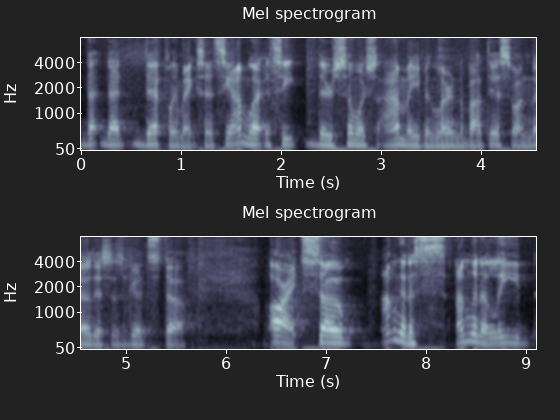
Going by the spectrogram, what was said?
That that definitely makes sense. See, I'm learning. See, there's so much I'm even learning about this, so I know this is good stuff. All right, so I'm gonna I'm gonna lead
